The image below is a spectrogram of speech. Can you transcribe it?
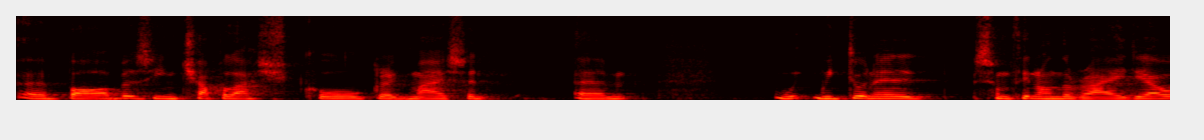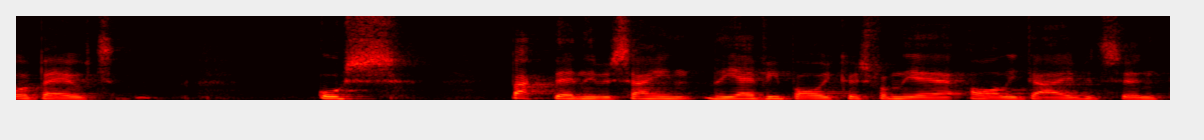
uh, barbers in Chapel Ash called Greg Mason. Um, we, we'd done a, something on the radio about us. Back then, they were saying the heavy bikers from the uh, Harley Davidson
